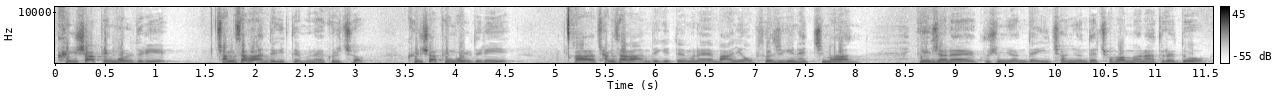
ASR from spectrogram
큰 쇼핑몰들이 장사가 안 되기 때문에 그렇죠? 큰 쇼핑몰들이 아, 장사가 안 되기 때문에 많이 없어지긴 했지만 예전에 90년대, 2000년대 초반만 하더라도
